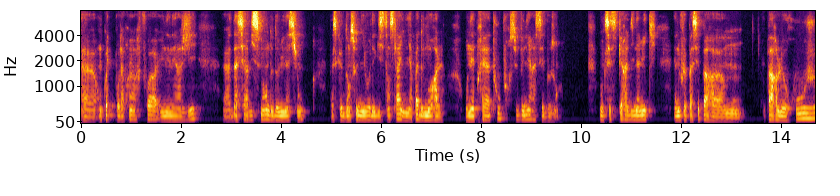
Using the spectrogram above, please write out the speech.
heu, on connecte pour la 1re fois une énergie, heu, d'asservissement, de domination. Parce que dans ce niveau d'existence-là, il n'y a pas de morale. On est prêt à tout pour subvenir à ses besoins. Donc cette spirale dynamique, elle nous fait passer par, par le rouge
